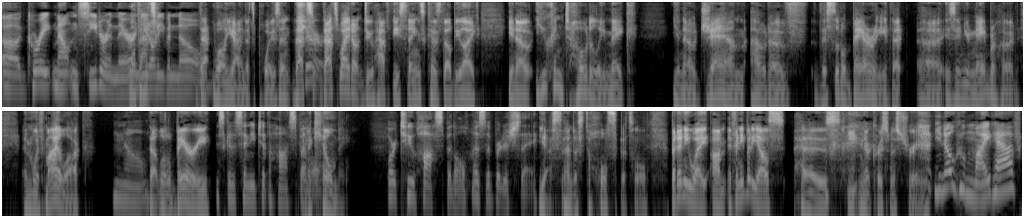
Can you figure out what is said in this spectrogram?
uh, great mountain cedar in there, Well, and you don't even know. That well, yeah, and it's poison. That's Sure. that's why I don't do half these things because they'll be like, you know, you can totally make, you know, jam out of this little berry that uh, is in your neighborhood, and with my luck, no, that little berry is going to send you to the hospital gonna kill me. Or to hospital, as the British say. Yes, send us to hospital. But anyway, um, if anybody else has eaten their Christmas tree, You know who might have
